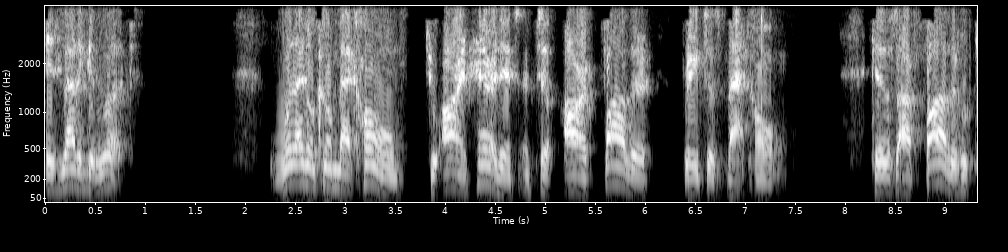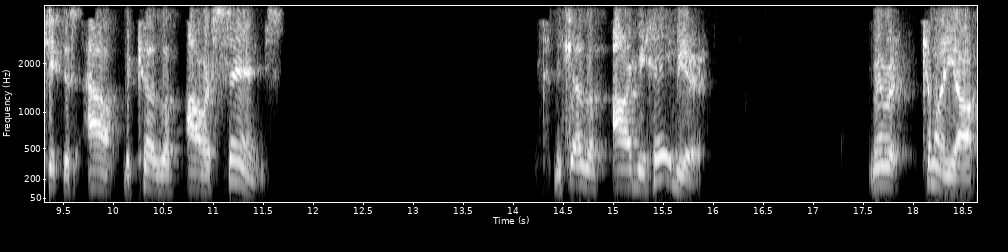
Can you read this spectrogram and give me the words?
It's not a good look. We're not going to come back home to our inheritance until our Father brings us back home. Because it's our Father who kicked us out because of our sins because of our behavior. Remember, come on, y'all.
